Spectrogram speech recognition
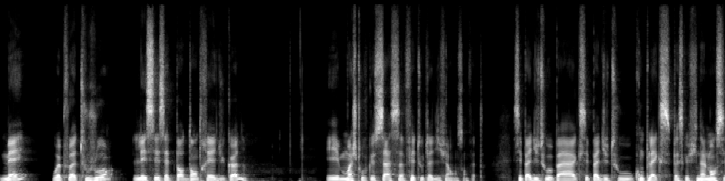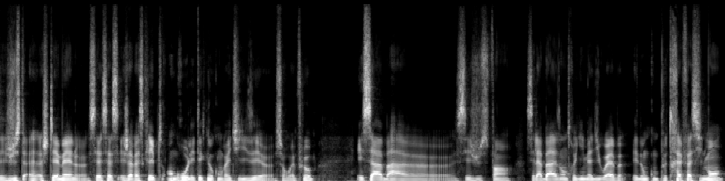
Mais Webflow a toujours laissé cette porte d'entrée du code. Et moi je trouve que ça, ça fait toute la différence en fait c'est pas du tout opaque, c'est pas du tout complexe parce que finalement c'est juste HTML, CSS et JavaScript. En gros, les technos qu'on va utiliser euh, sur Webflow. Et ça, bah, euh, c'est juste, enfin, c'est la base entre guillemets du web. Et donc, on peut très facilement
